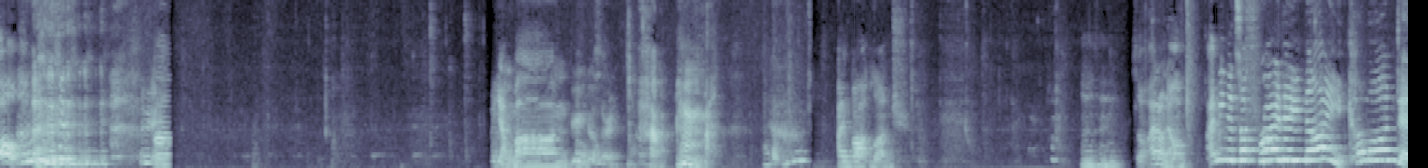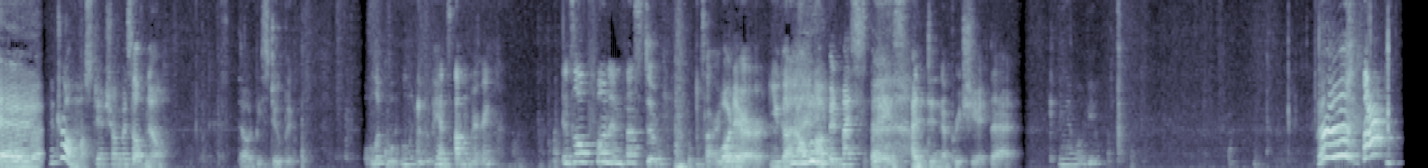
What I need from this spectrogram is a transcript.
Oh. Uh, yeah, mom. Here you oh, go. Sorry. I bought lunch. Mm-hmm. So I don't know. I mean, it's a Friday night. Come on, Dad. Can I draw a mustache on myself? No. That would be stupid. Look, look at the pants I'm wearing. It's all fun and festive. Sorry. Whatever. You got all up in my space. I didn't appreciate that.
